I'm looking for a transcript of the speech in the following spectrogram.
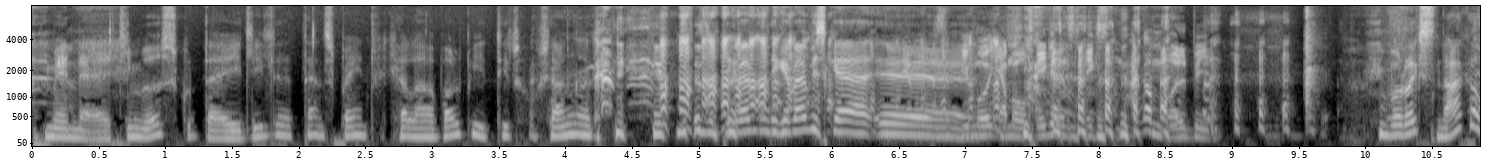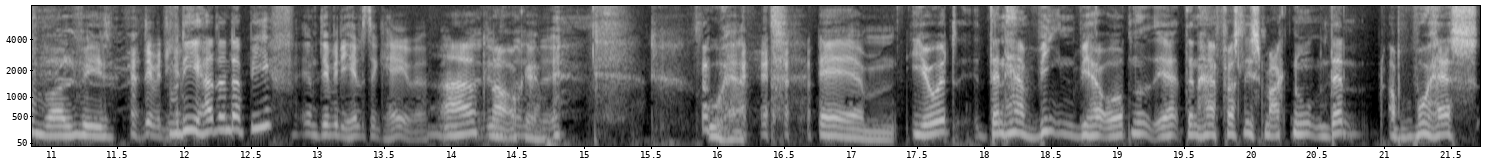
Men øh, de mødes sgu da i et lille dansk band, vi kalder Volbeat, de to genre. Det kan være, det kan være vi skal... Øh, Vi må, jeg må ikke, ikke snakke om Volbeat. Må du ikke snakke om Volbeat? Det vil de, Fordi I har den der beef? jamen, det vil de helst ikke have, i hvert fald. Ah, okay. Nå, okay. Uha. Øhm, I øvrigt, den her vin, vi har åbnet, ja, den har jeg først lige smagt nu, men den, apropos has,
